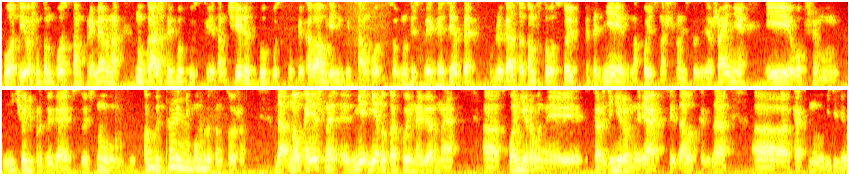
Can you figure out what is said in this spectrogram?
Вот, и Вашингтон Пост там примерно, ну, каждый выпуск или там через выпуск публиковал где-нибудь там вот внутри своей газеты публикацию о том, что вот столько-то дней находится наши журналисты в задержании, и в общем, ничего не продвигается. То есть, ну, попытка ну, таким образом тоже. Да, но, конечно, не, нету такой, наверное, а, спланированной, скоординированной реакции, да, вот когда, а, как мы увидели,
